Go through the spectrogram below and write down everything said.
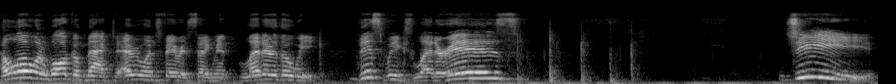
Hello and welcome back to everyone's favorite segment, Letter of the Week. This week's letter is G.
